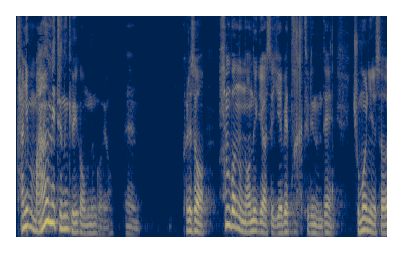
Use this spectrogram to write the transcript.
다니면 마음에 드는 교회가 없는 거예요. 네. 그래서 한 번은 어느 게 와서 예배 탁 드리는데 주머니에서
